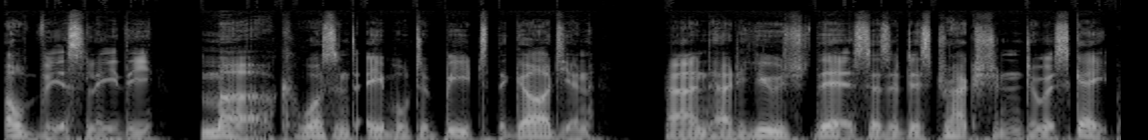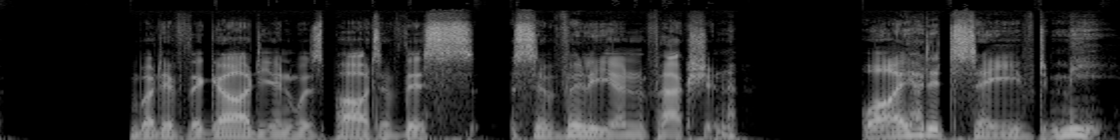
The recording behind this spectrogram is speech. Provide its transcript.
Obviously, the Merc wasn't able to beat the Guardian, and had used this as a distraction to escape. But if the Guardian was part of this civilian faction, why had it saved me?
